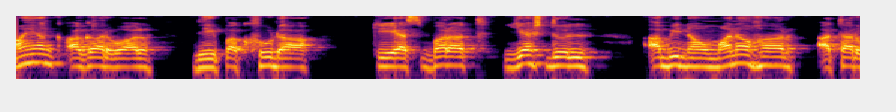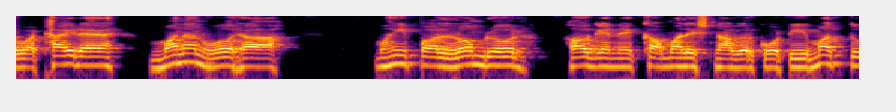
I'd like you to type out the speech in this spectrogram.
ಮಯಾಂಕ್ ಅಗರ್ವಾಲ್, ದೀಪಕ್ ಹೂಡಾ ಕೆ ಎಸ್ ಭರತ್ ಯಶ್ ದುಲ್ ಅಭಿನವ್ ಮನೋಹರ್, ಅಥರ್ವ ಠೈರೆ, ಮನನ್ ವೋಹ್ರಾ ಮಹಿಪಾಲ್ ಲೋಮ್ರೋರ್ ಹಾಗೇನೆ ಕಮಲೇಶ್ ನಾಗರ್ಕೋಟಿ ಮತ್ತು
